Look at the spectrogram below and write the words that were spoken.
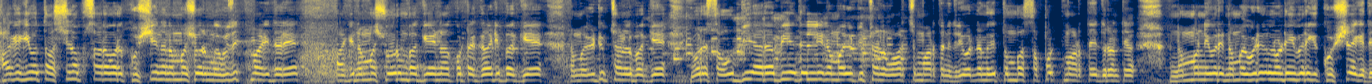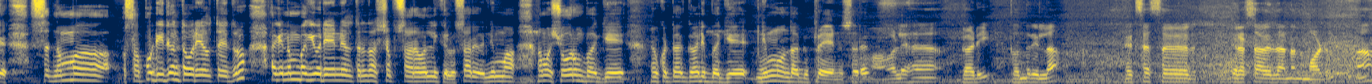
ಹಾಗಾಗಿ ಇವತ್ತು ಅಶ್ರಫ್ ಸರ್ ಅವರ ಖುಷಿಯಿಂದ ನಮ್ಮ ಶೋರೂಮ್ಗೆ ವಿಸಿಟ್ ಮಾಡಿದ್ದಾರೆ. ಹಾಗೆ ನಮ್ಮ ಶೋರೂಮ್ ಬಗ್ಗೆ, ನಾವು ಕೊಟ್ಟ ಗಾಡಿ ಬಗ್ಗೆ, ನಮ್ಮ ಯೂಟ್ಯೂಬ್ ಚಾನಲ್ ಬಗ್ಗೆ ಇವರು ಸೌದಿ ಅರೇಬಿಯಾದಲ್ಲಿ ನಮ್ಮ ಯೂಟ್ಯೂಬ್ ಚಾನಲ್ ವಾಚ್ ಮಾಡ್ತಾನೆ ಇದ್ರು. ಇವರು ನಮಗೆ ತುಂಬ ಸಪೋರ್ಟ್ ಮಾಡ್ತಾ ಇದ್ರು ಅಂತ ನಮ್ಮನ್ನು ಇವರಿಗೆ, ನಮ್ಮ ವಿಡಿಯೋ ನೋಡಿ ಇವರಿಗೆ ಖುಷಿಯಾಗಿದೆ. ಸ, ನಮ್ಮ ಸಪೋರ್ಟ್ ಇದೆ ಅಂತ ಅವ್ರು ಹೇಳ್ತಾ ಇದ್ರು. ಹಾಗೆ ನಮ್ಮ ಬಗ್ಗೆ ಇವರು ಏನು ಹೇಳ್ತಾರೆ ಅಂತ ಅಶ್ರಫ್ ಸರ್ ಅಲ್ಲಿ ಕೆಲವು ಸರ್, ನಿಮ್ಮ, ನಮ್ಮ ಶೋರೂಮ್ ಬಗ್ಗೆ, ನಾವು ಕೊಟ್ಟ ಗಾಡಿ ಬಗ್ಗೆ ನಿಮ್ಮ ಒಂದು ಅಭಿಪ್ರಾಯ ಏನು, ಸರ್? ಒಳ್ಳೆಯ ಗಾಡಿ, ತೊಂದರೆ ಇಲ್ಲ. ಎಕ್ಸಸ್ ಎರಡು ಸಾವಿರದ ಹನ್ನೊಂದು ಮಾಡಲ್ ಹಾಂ?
